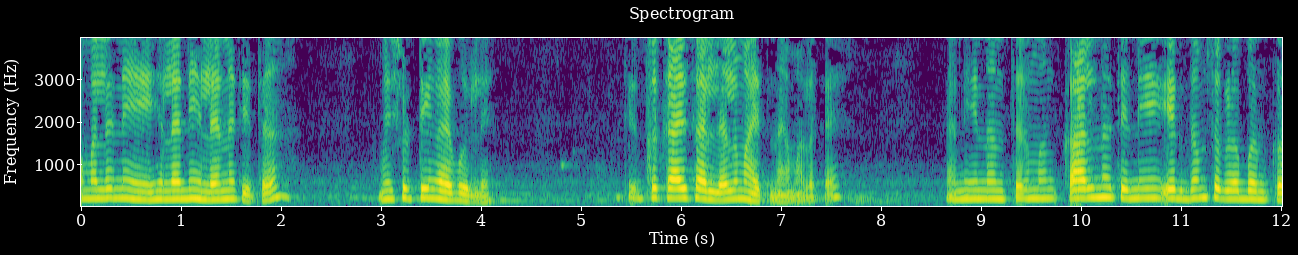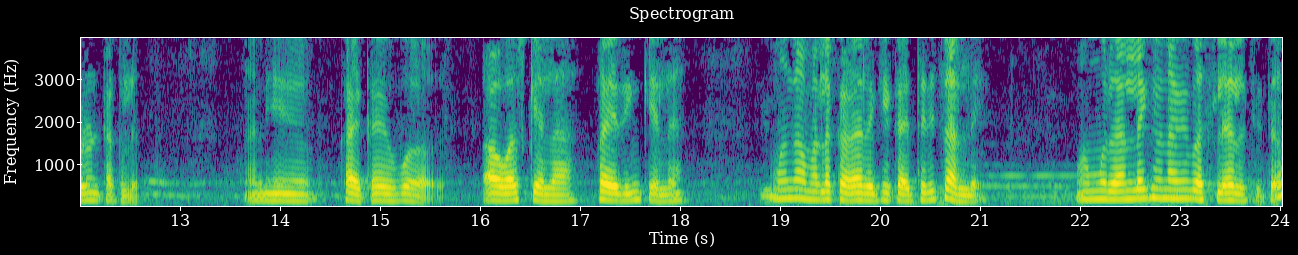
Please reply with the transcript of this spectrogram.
आम्हाला ने ह्याला नेलं ना तिथं. मी शूटिंग आहे बोलले. त्यांचं काय चाललेलं माहीत नाही आम्हाला काय. आणि नंतर मग काल ना त्यांनी एकदम सगळं बंद करून टाकलं. आणि काय काय व- आवाज केला फायरिंग केलं. मग आम्हाला कळालं की काहीतरी चाललंय. मग मुलांना घेऊन आम्ही बसलेलो तिथं.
